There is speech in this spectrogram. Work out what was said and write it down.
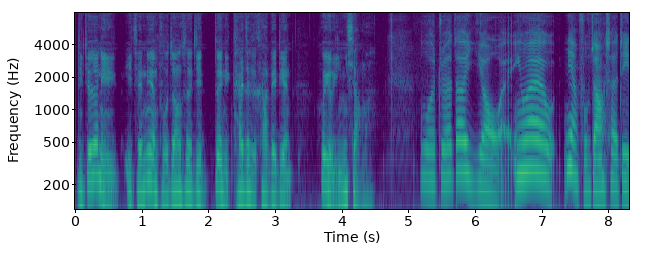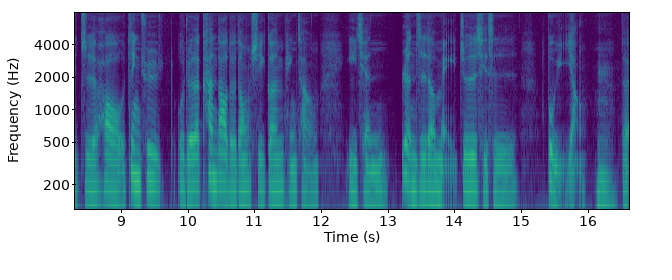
你觉得你以前念服装设计对你开这个咖啡店会有影响吗？我觉得有诶，因为念服装设计之后进去，我觉得看到的东西跟平常以前认知的美，就是其实。不一样，嗯，对。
